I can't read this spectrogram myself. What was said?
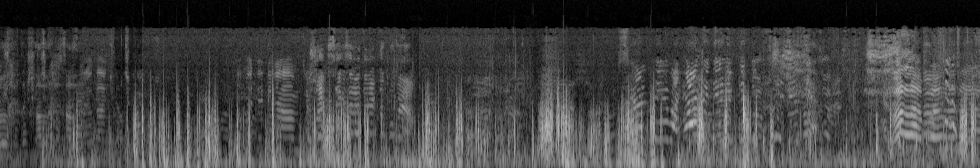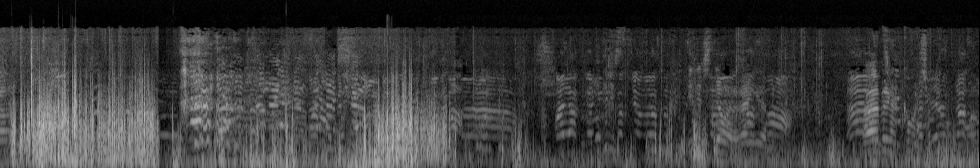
Allah Allah Allah. Beraber gidelim. Kamerayı çekelim.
